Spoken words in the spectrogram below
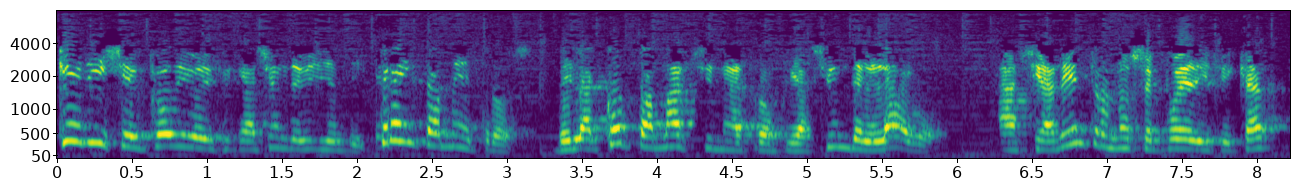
¿Qué dice el código de edificación de Villa 30 metros de la cota máxima de apropiación del lago hacia adentro no se puede edificar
